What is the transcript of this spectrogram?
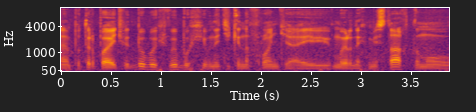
е, потерпають від вибух- вибухів не тільки на фронті, а й в мирних містах. Тому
